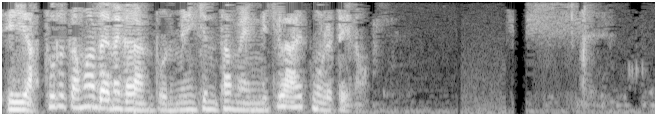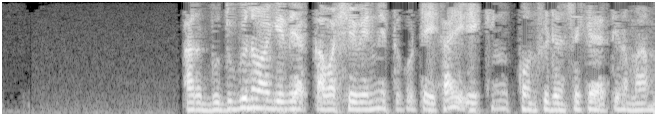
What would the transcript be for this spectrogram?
ඒ යතුර තමයි දැනගන්න ඕනේ. මේකෙන් තමයි එන්නේ කියලා ආයෙත් මුලට එනවා. අර බුදුගුණ වගේ දෙයක් අවශ්‍ය වෙන්නේ. එතකොට ඒකයි. ඒකෙන් කොන්ෆිඩන්ස් එක ඇති වෙන මම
